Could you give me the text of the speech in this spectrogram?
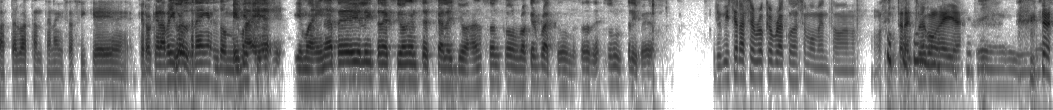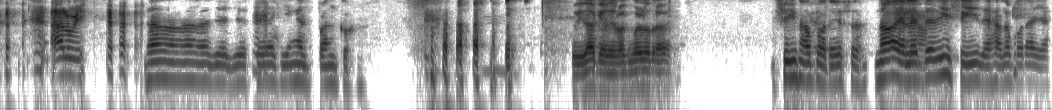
va a estar bastante nice. Así que creo que la película entra en el 2017. Imagina- imagínate la interacción entre Scarlett Johansson con Rocket Raccoon, eso, eso es un tripeo. Yo quisiera ser Rocket Raccoon en ese momento, mano. O sea, interactúe con ella. Ah, Luis. no, no, no, no, yo, yo estoy aquí en el panco. Cuidado que de vuelve otra vez. Sí, no, por eso. No, él es de DC, déjalo por allá.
